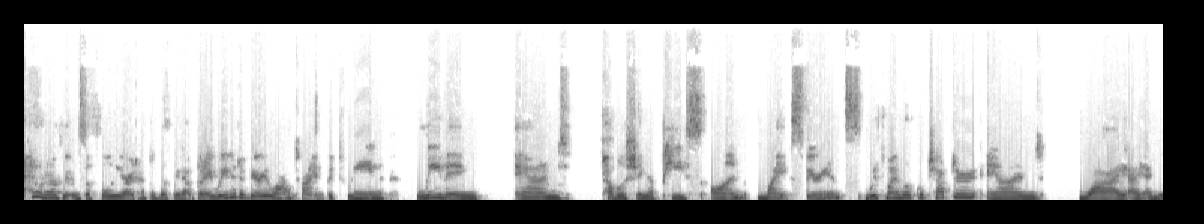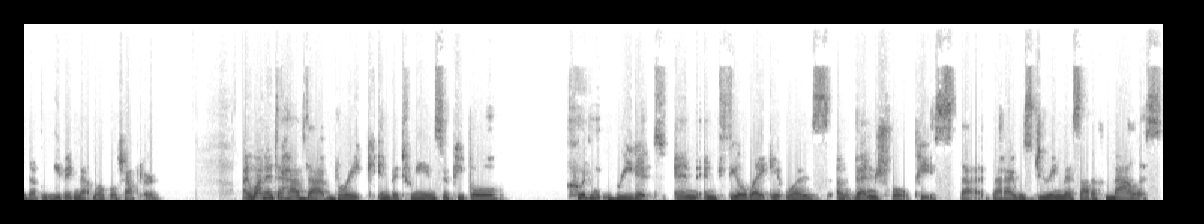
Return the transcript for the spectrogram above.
I don't know if it was a full year, I'd have to look it up, but I waited a very long time between leaving and publishing a piece on my experience with my local chapter and why I ended up leaving that local chapter. I wanted to have that break in between so people couldn't read it and and feel like it was a vengeful piece that that I was doing this out of malice.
